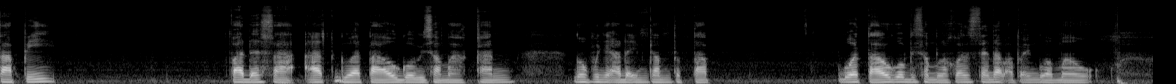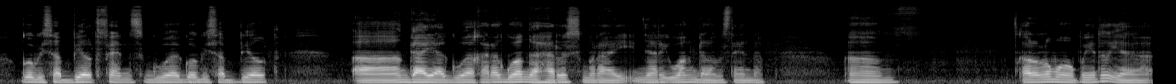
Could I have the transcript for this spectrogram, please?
Tapi pada saat gue tahu gue bisa makan gue punya ada income tetap gue tahu gue bisa melakukan stand up apa yang gue mau. Gue bisa build fans gue gue bisa build uh, gaya gue karena gue nggak harus meraih nyari uang dalam stand up um, kalau lo mau punya itu ya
